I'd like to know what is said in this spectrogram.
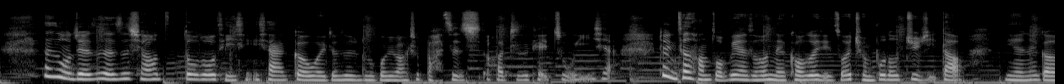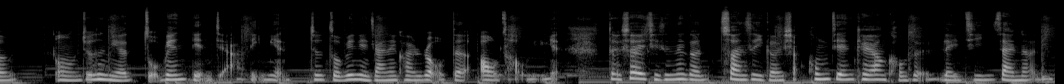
但是我觉得真的是需要多多提醒一下各位，就是如果有要去拔智齿的话，就是可以注意一下。就你侧躺左边的时候，你的口水其实会全部都聚集到你的那个。嗯，就是你的左边脸颊里面，就左边脸颊那块肉的凹槽里面，对，所以其实那个算是一个小空间，可以让口水累积在那里，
